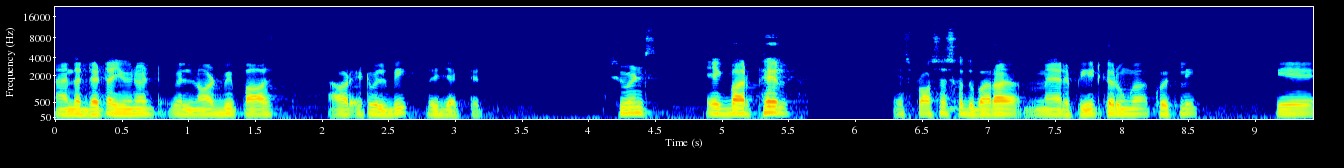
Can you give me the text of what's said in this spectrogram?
and the data unit will not be passed or it will be rejected students ایک بار پھر اس پروسیس کو دوبارہ میں رپیٹ کروں گا کوکلی کہ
